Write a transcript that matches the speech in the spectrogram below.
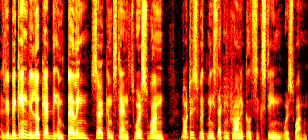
As we begin, we look at the impelling circumstance, verse 1 Notice with me 2 Chronicles 16, verse 1.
